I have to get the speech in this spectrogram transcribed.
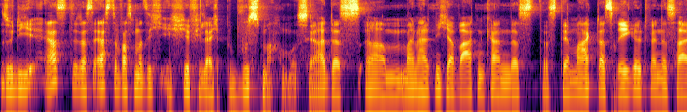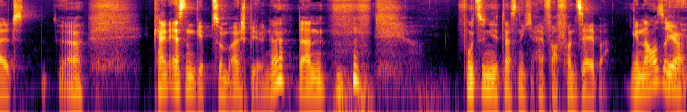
so die erste, das erste, was man sich hier vielleicht bewusst machen muss, ja, dass ähm, man halt nicht erwarten kann, dass, dass der Markt das regelt, wenn es halt äh, kein Essen gibt zum Beispiel, ne? Dann funktioniert das nicht einfach von selber. Genauso Ja.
